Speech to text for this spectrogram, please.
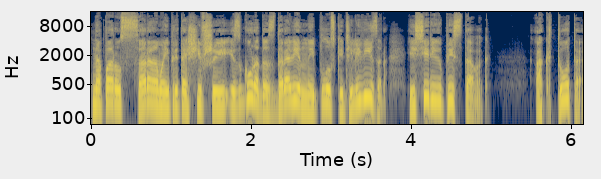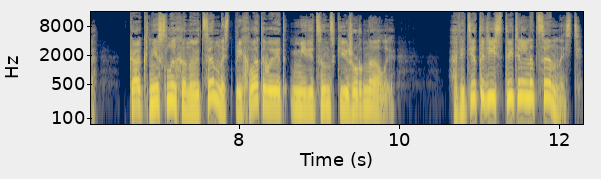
на пару с Сарамой притащившие из города здоровенный плоский телевизор и серию приставок. А кто-то, как неслыханную ценность, прихватывает медицинские журналы. А ведь это действительно ценность.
